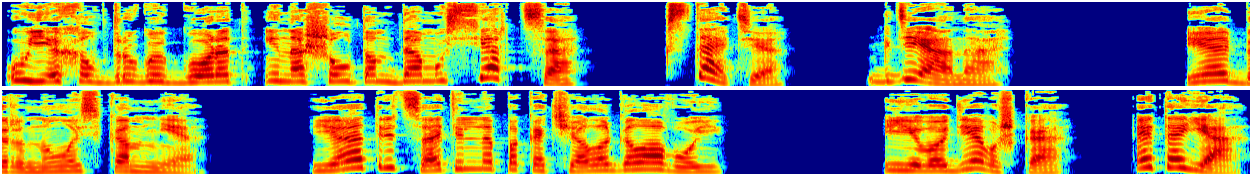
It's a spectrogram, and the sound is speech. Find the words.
уехал в другой город и нашел там даму сердца? Кстати, где она?» И обернулась ко мне. Я отрицательно покачала головой. «Его девушка — это я»,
